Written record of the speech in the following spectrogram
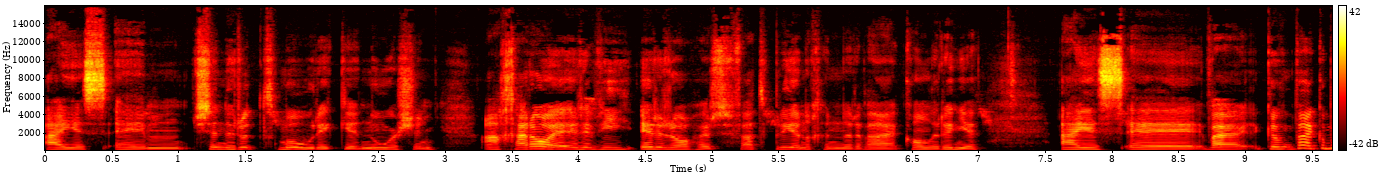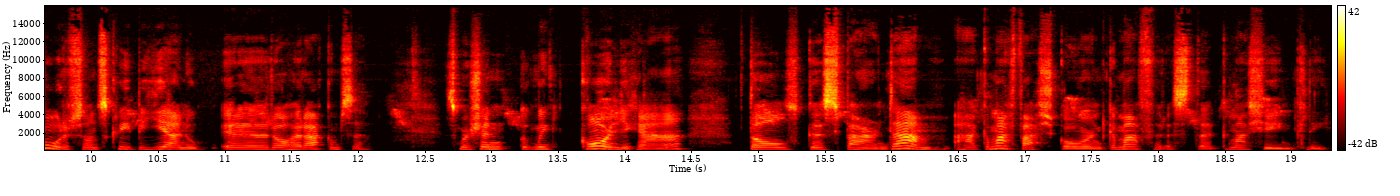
a is um, sin rut mór ik noor sin a charáid ar a bhí ar rothir fat brianachan ar a bheith con. Is eh, bheit gomór san scríbe dhéanú ar ráthir acamsa. S mar sin mé cáinle ga dul go spáin dam a go mai feiscóin go maifarasta go mai siimplí.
